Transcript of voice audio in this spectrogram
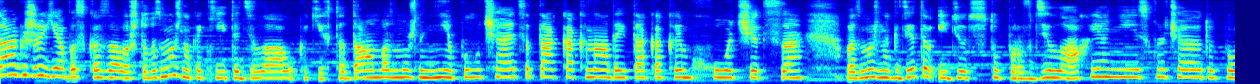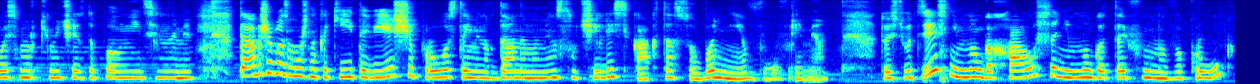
Также я бы сказала, что, возможно, какие-то дела у каких-то дам, возможно, не получается так, как надо и так, как им хочется. Возможно, где-то идет ступор в делах, и они исключают тут по восьмерке мечей с дополнительными. Также, возможно, какие-то вещи просто именно в данный момент случились как-то особо не вовремя. То есть вот здесь немного хаоса, немного тайфуна вокруг,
